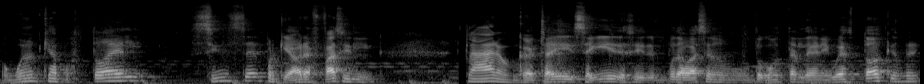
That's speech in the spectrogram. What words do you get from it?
un weón que apostó a él sin ser, porque ahora es fácil, Claro. ¿cachai? Seguir y decir, puta, voy a hacer un documental de Kanye West, todos que-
